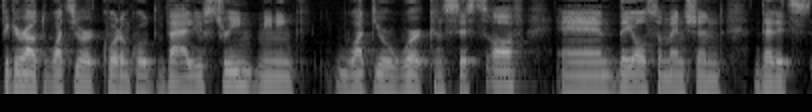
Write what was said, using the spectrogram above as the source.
figure out what's your quote unquote value stream meaning what your work consists of and they also mentioned that it's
